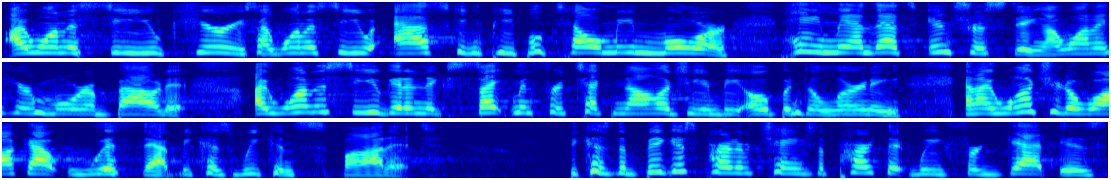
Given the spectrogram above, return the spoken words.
I want to see you curious. I want to see you asking people, tell me more. Hey, man, that's interesting. I want to hear more about it. I want to see you get an excitement for technology and be open to learning. And I want you to walk out with that because we can spot it. Because the biggest part of change, the part that we forget, is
